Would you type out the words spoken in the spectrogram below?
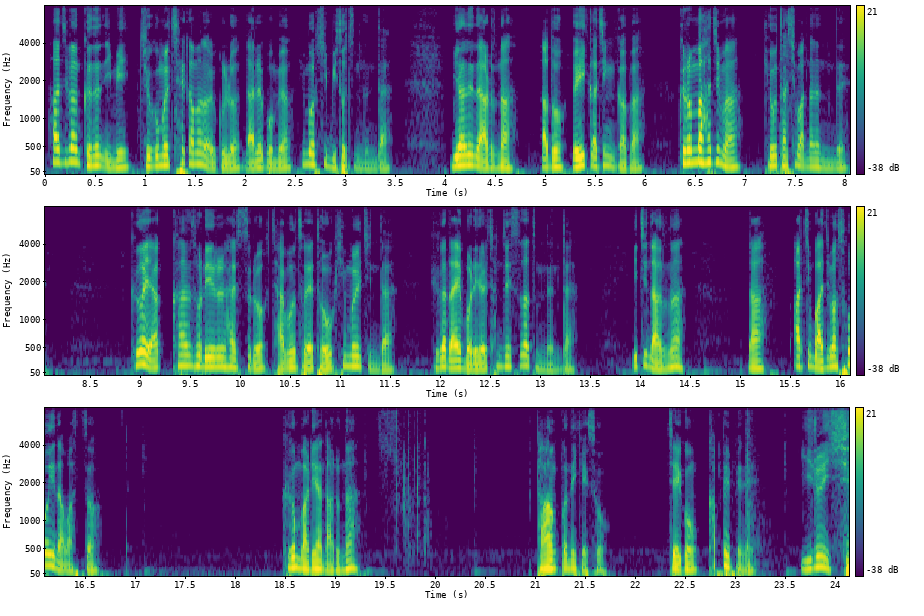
하지만 그는 이미 죽음을 체감한 얼굴로 나를 보며 힘없이 미소 짓는다. 미안해 나루나. 나도 여기까지인가 봐. 그런 말 하지 마. 겨우 다시 만났는데. 그가 약한 소리를 할수록 잡은 손에 더욱 힘을 진다. 그가 나의 머리를 천천히 쓰다듬는다. 있지 나루나. 나 아직 마지막 소원이 남았어. 그건 말이야 나루나. 다음 건이 계속. 제공 카페 베네. 이런 씨.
